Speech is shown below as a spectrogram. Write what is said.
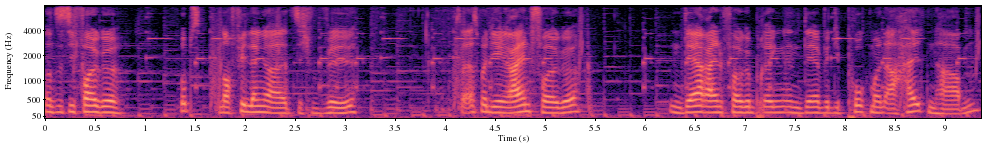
Sonst ist die Folge, ups, noch viel länger als ich will. So, erstmal die Reihenfolge. In der Reihenfolge bringen, in der wir die Pokémon erhalten haben.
